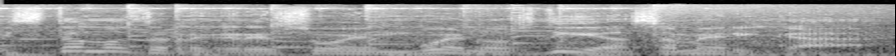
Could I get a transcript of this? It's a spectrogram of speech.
Estamos de regreso en Buenos Días América.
